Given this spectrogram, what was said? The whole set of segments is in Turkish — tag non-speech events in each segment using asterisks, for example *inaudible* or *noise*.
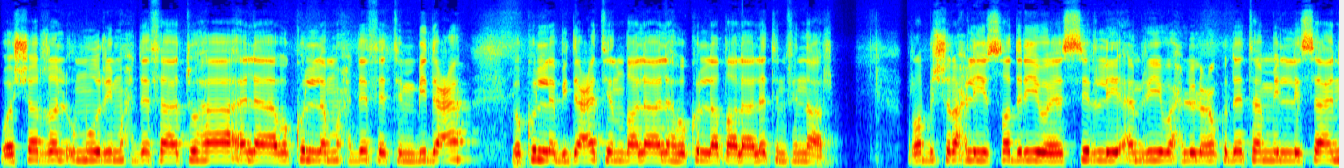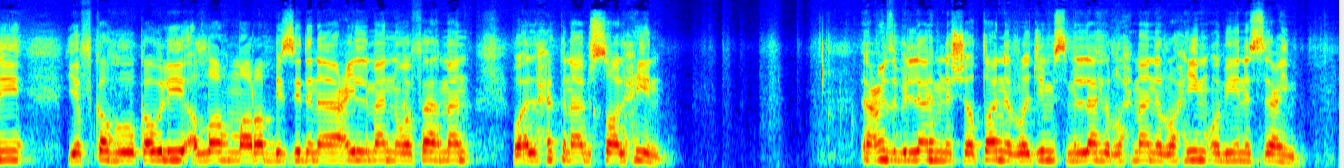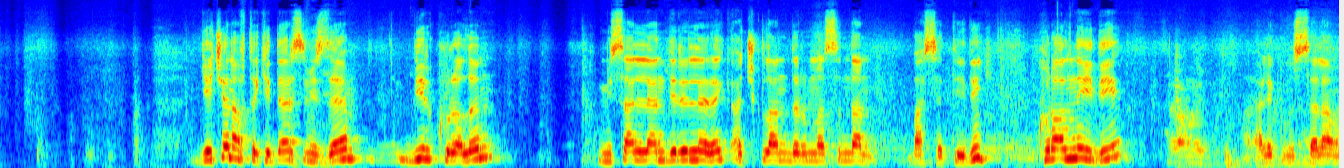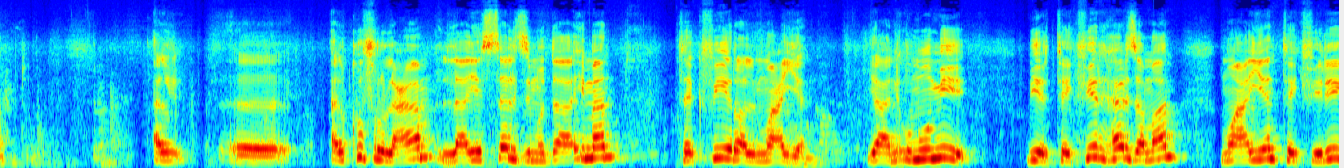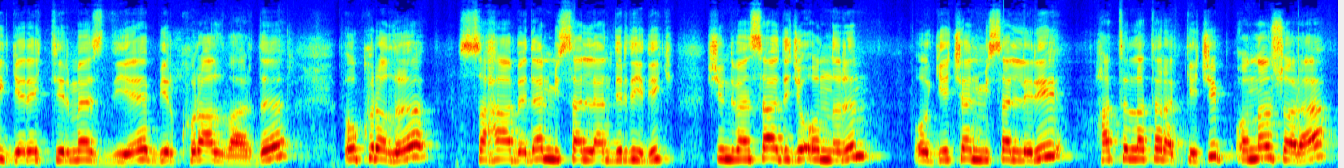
وشر الأمور محدثاتها ألا وكل محدثة بدعة وكل بدعة ضلالة وكل ضلالة في النار. رب اشرح لي صدري ويسر لي أمري واحلل عقدة من لساني يفقه قولي. اللهم رب زدنا علما وفهما وألحقنا بالصالحين. أعوذ بالله من الشيطان الرجيم. بسم الله الرحمن الرحيم. وبه نستعين. Geçen haftaki dersimizde bir kuralın misallendirilerek açıklandırmasından bahsettiydik. Kural neydi? Selamünaleyküm. Aleykümselam ve. El, e, el kufrul am la yestelzimu daimen tekfiral muayyen. Yani umumi bir tekfir her zaman muayyen tekfiri gerektirmez diye bir kural vardı. O kuralı sahabeden misallendirdiydik. Şimdi ben sadece onların o geçen misalleri hatırlatarak geçip ondan sonra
